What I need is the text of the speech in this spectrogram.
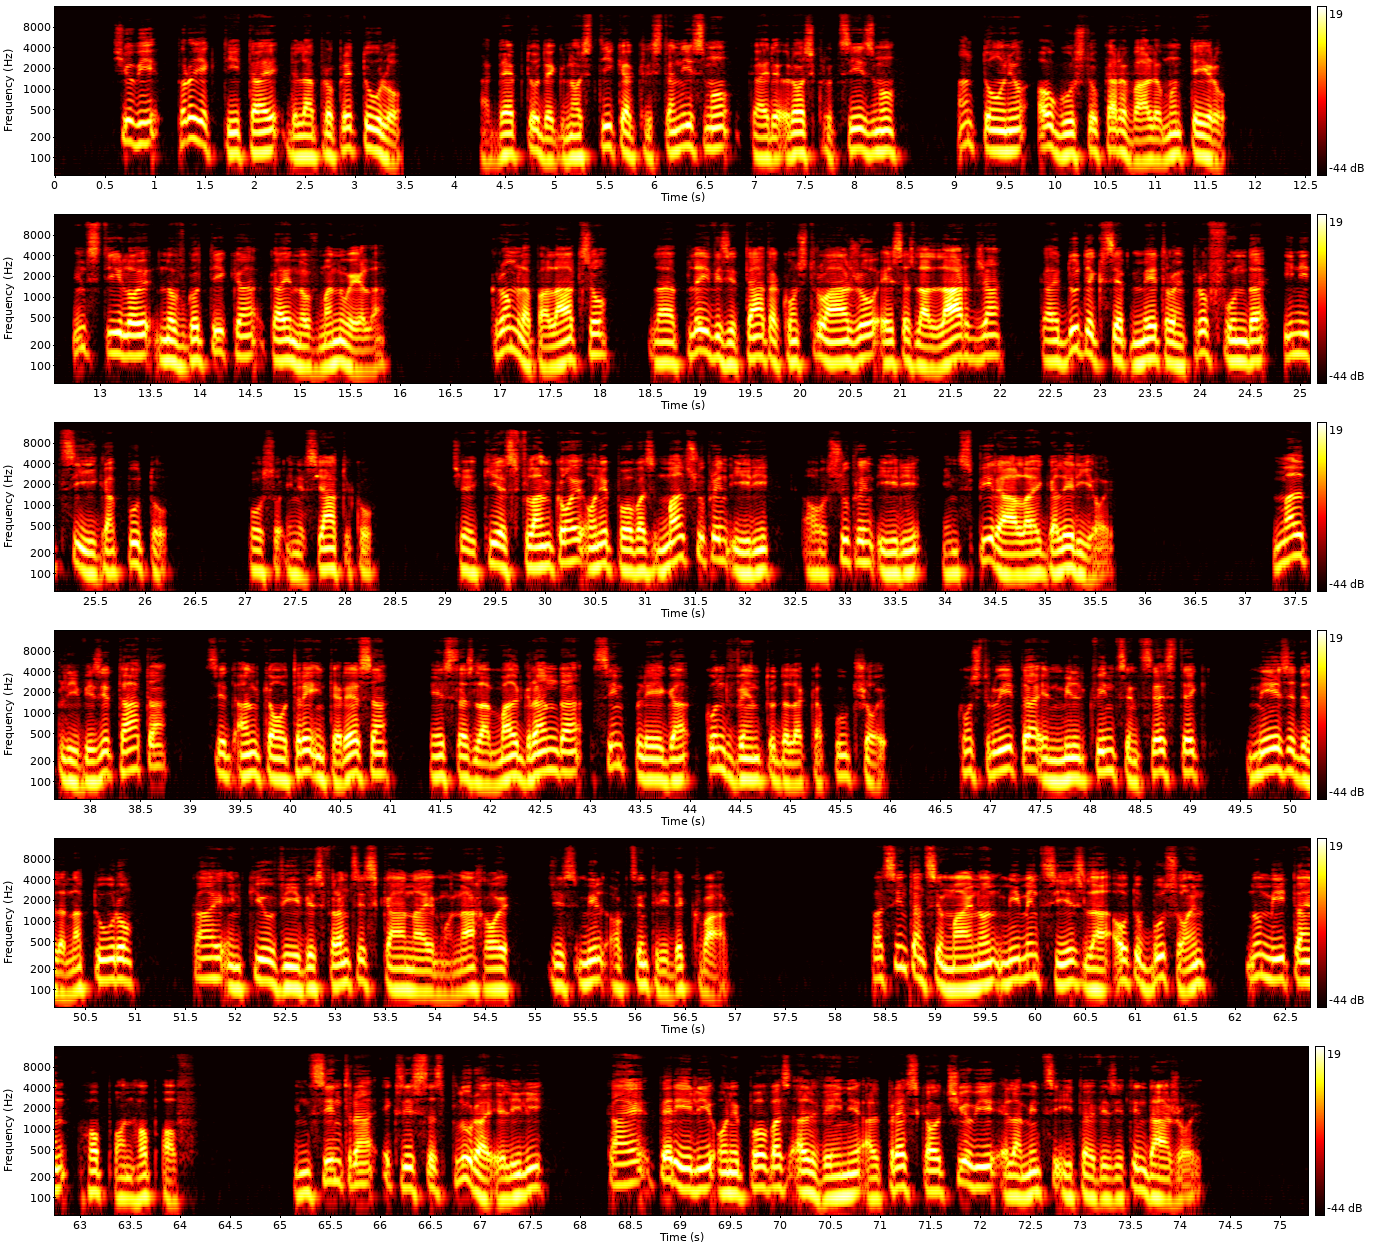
ciuvi proiectitae de la propretulo, adepto de gnostica cristianismo cae de roscrucismo Antonio Augusto Carvalho Monteiro, in stiloi novgotica cae novmanuela. Crom la palazzo, la plei visitata construajo esas la larga cae dudec sep metro in profunda iniziga puto, poso iniziatico, ce cies flancoi oni povas mal supren iri au supren iri in spiralae galerioi. Mal pli visitata, sed ancao tre interesa estas la malgranda simplega convento de la Capuccioi, construita in 1560 mese de la naturo cae in quiu vivis franciscanae monachoi gis 1834. Pasintan semainon mi mencies la autobusoin nomitain hop-on hop-off. In Sintra existas plurae elili, cae per ili one povas alveni al prescau ciuvi el amenciita visitindajoi.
